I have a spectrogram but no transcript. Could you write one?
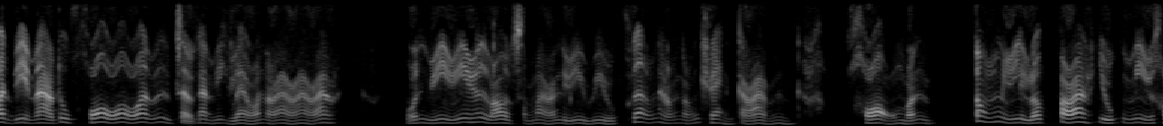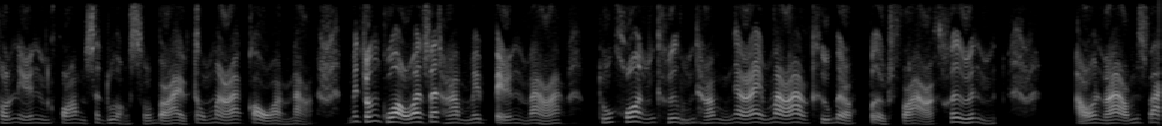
วันดีนะทุกคนเจอกันอีกแล้วนะวันนี้เราจะมารีวิวเครื่องทำน้ำแข็งกันของมันต้องมีแล้วปะยุคนี้เขาเน้นความสะดวกสบายต้องมาก่อนนะไม่ต้องกลัวว่าจะทำไม่เป็นนะทุกคนคือมันทำง่ายมากคือแบบเปิดฝาขึ้น เอาน้ำใส่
